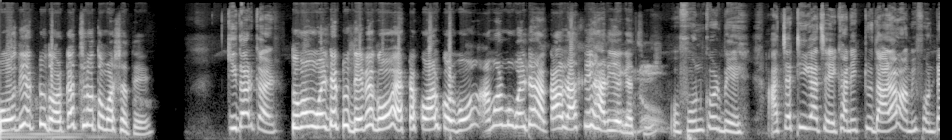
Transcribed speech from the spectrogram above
বৌদি একটু দরকার ছিল তোমার সাথে। কি দরকার? তোমার মোবাইলটা একটু দেবে গো একটা কল করব। আমার মোবাইলটা না কাল রাতেই হারিয়ে গেছে। ও ফোন করবে? আচ্ছা ঠিক আছে এখানে একটু দাঁড়াও আমি ফোনটা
